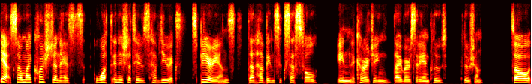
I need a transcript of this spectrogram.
Yeah so my question is what initiatives have you experienced that have been successful in encouraging diversity and inclusion? So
